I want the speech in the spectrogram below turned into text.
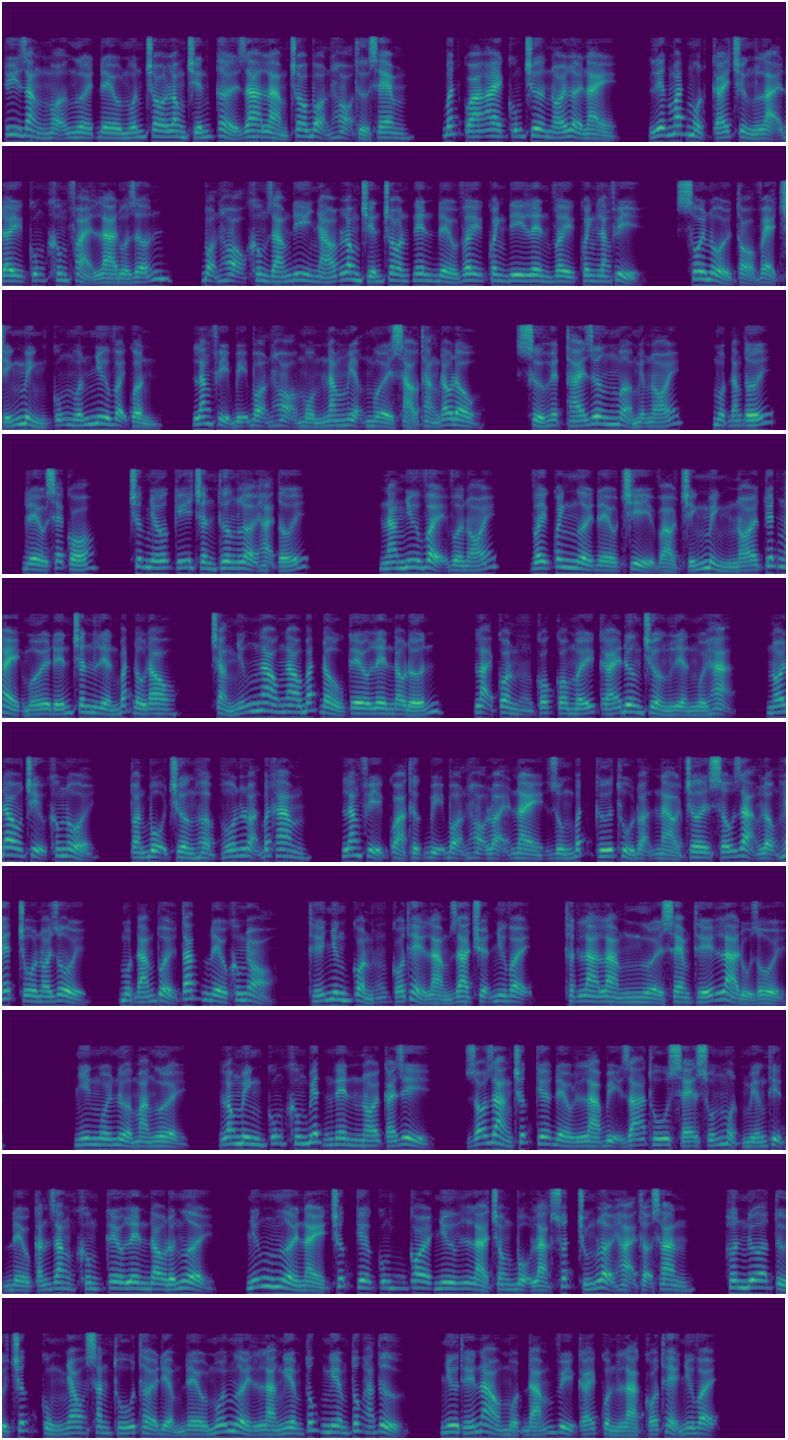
Tuy rằng mọi người đều muốn cho Long Chiến cởi ra làm cho bọn họ thử xem, bất quá ai cũng chưa nói lời này, liếc mắt một cái chừng lại đây cũng không phải là đùa giỡn, bọn họ không dám đi nháo long chiến cho nên đều vây quanh đi lên vây quanh lang phỉ, sôi nổi tỏ vẻ chính mình cũng muốn như vậy quần. Lang phỉ bị bọn họ mồm năm miệng mười xảo thẳng đau đầu, sử huyệt thái dương mở miệng nói, một đám tới, đều sẽ có, trước nhớ kỹ chân thương lợi hại tới. Nàng như vậy vừa nói, vây quanh người đều chỉ vào chính mình nói tuyết ngày mới đến chân liền bắt đầu đau, chẳng những ngao ngao bắt đầu kêu lên đau đớn, lại còn có có mấy cái đương trường liền ngồi hạ, nói đau chịu không nổi, toàn bộ trường hợp hỗn loạn bất ham, lang phỉ quả thực bị bọn họ loại này dùng bất cứ thủ đoạn nào chơi xấu dạng lộng hết trô nói rồi, một đám tuổi tác đều không nhỏ, thế nhưng còn có thể làm ra chuyện như vậy, thật là làm người xem thế là đủ rồi. Nhìn ngôi nửa mà người, Long Minh cũng không biết nên nói cái gì, rõ ràng trước kia đều là bị dã thu xé xuống một miếng thịt đều cắn răng không kêu lên đau đớn người. Những người này trước kia cũng coi như là trong bộ lạc xuất chúng lợi hại thợ săn, hơn nữa từ trước cùng nhau săn thú thời điểm đều mỗi người là nghiêm túc nghiêm túc hán tử, như thế nào một đám vì cái quần là có thể như vậy.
